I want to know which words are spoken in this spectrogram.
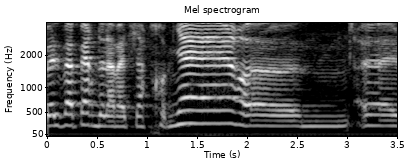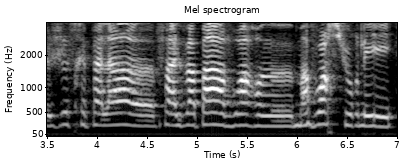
elle va perdre de la matière première, je serai pas là, enfin elle va pas avoir m'avoir sur les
